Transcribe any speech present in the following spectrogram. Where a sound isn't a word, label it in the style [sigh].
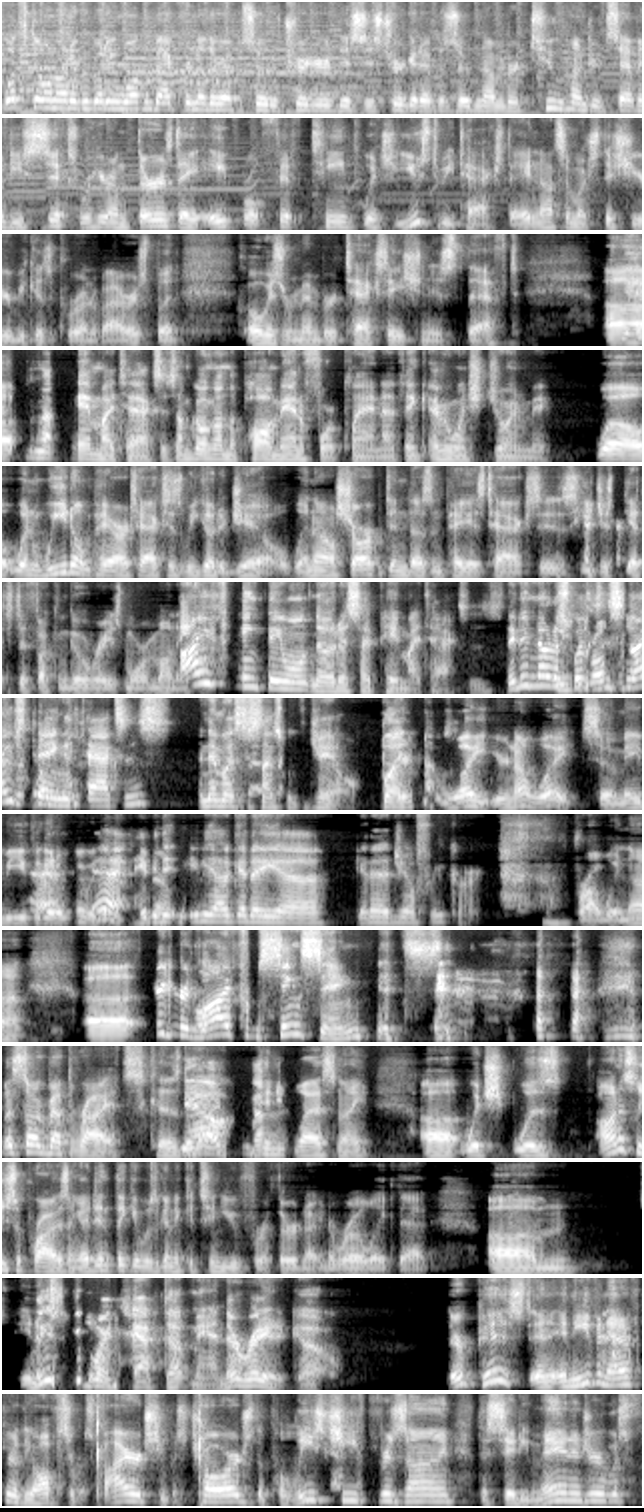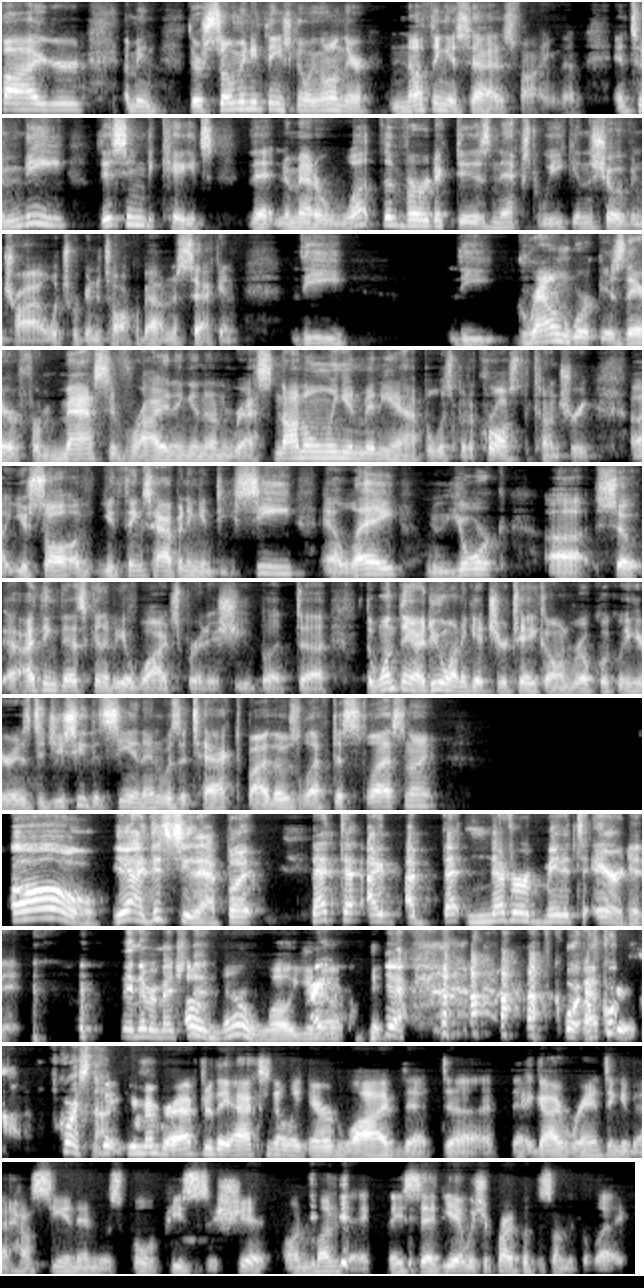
What's going on, everybody, welcome back for another episode of Triggered. This is Triggered episode number 276. We're here on Thursday, April 15th, which used to be tax day, not so much this year because of coronavirus, but always remember taxation is theft. Yeah, Uh, I'm not paying my taxes. I'm going on the Paul Manafort plan. I think everyone should join me. Well, when we don't pay our taxes, we go to jail. When Al Sharpton doesn't pay his taxes, he just gets to fucking go raise more money. I think they won't notice I pay my taxes. They didn't notice Well, Wesley Snipes paying his taxes, and then Wesley Snipes went to jail. But you're not white. You're not white, so maybe you could get away with yeah, it. maybe they, maybe I'll get a uh, get a jail free card. [laughs] Probably not. Uh, Triggered live from Sing Sing. It's [laughs] [laughs] Let's talk about the riots because the Yeah, riots continued last night, uh, which was honestly surprising. I didn't think it was going to continue for a third night in a row like that. Um, you know, these people are jacked up, man. They're ready to go. they're pissed, and and even after the officer was fired, she was charged. The police chief resigned. The city manager was fired. I mean, there's so many things going on there. Nothing is satisfying them, and to me, this indicates that no matter what the verdict is next week in the Chauvin trial, which we're going to talk about in a second, the the groundwork is there for massive rioting and unrest, not only in Minneapolis but across the country. Uh, you saw uh, you, things happening in D.C., L.A., New York. Uh, so I think that's going to be a widespread issue. But uh, the one thing I do want to get your take on real quickly here is: Did you see that CNN was attacked by those leftists last night? Oh, yeah, I did see that, but that that I, I that never made it to air, did it? [laughs] they never mentioned Oh that. no! Well, you Right? know, [laughs] Yeah, [laughs] of course, of course, not. of course not. You remember after they accidentally aired live that uh, that guy ranting about how CNN was full of pieces of shit on [laughs] Monday, they said, "Yeah, we should probably put this on the delay."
